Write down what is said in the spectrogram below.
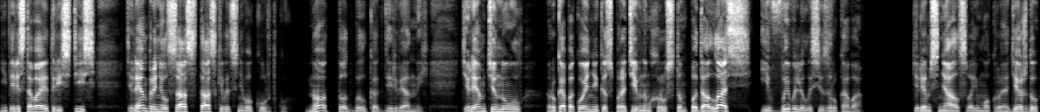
Не переставая трястись, Телем принялся стаскивать с него куртку. Но тот был как деревянный. Телем тянул, рука покойника с противным хрустом подалась и вывалилась из рукава. Телем снял свою мокрую одежду,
